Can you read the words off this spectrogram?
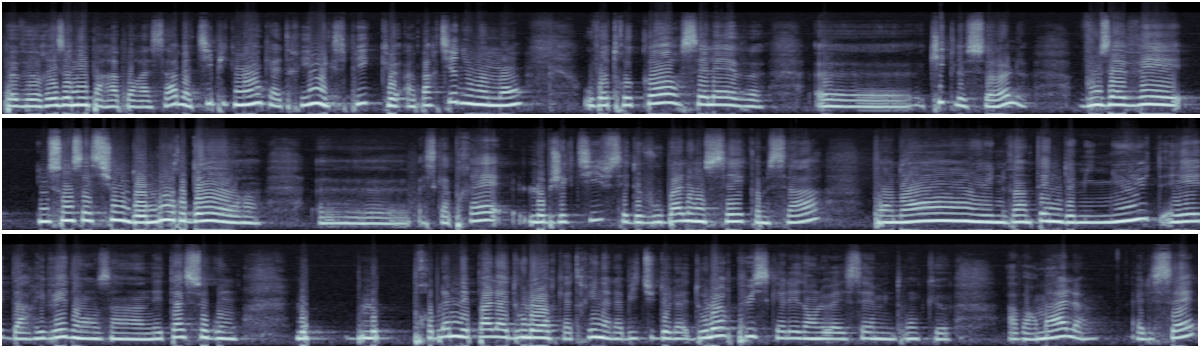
peuvent raisonner par rapport à ça? Bah, Typiquement, Catherine explique qu'à partir du moment où votre corps s'élève, euh, quitte le sol, vous avez une sensation de lourdeur, euh, parce qu'après, l'objectif, c'est de vous balancer comme ça pendant une vingtaine de minutes et d'arriver dans un état second. Le, problème n'est pas la douleur. Catherine a l'habitude de la douleur puisqu'elle est dans le SM. Donc, euh, avoir mal, elle sait.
